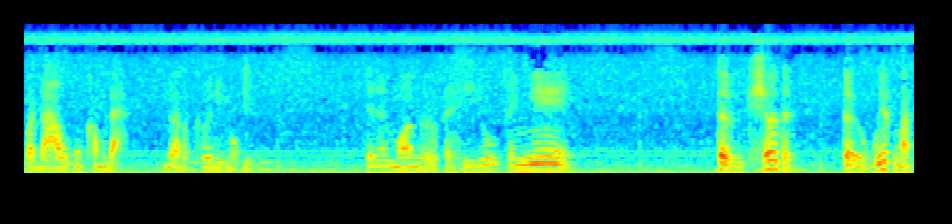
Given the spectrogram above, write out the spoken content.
và đạo cũng không đạt. Đó là cửa địa ngục. Cho nên mọi người phải hiểu, phải nghe từ sớ thịt, từ huyết mạch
